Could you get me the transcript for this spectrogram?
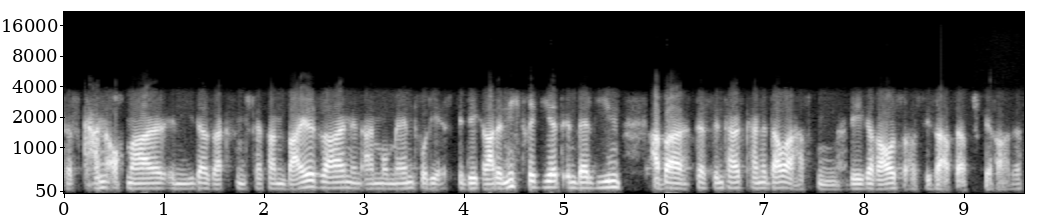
das kann auch mal in Niedersachsen Stefan Weil sein, in einem Moment, wo die SPD gerade nicht regiert in Berlin. Aber das sind halt keine dauerhaften Wege raus aus dieser Abwärtsspirale.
